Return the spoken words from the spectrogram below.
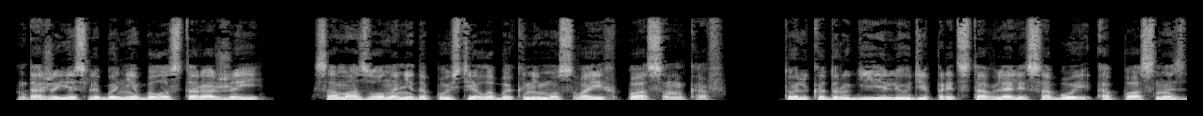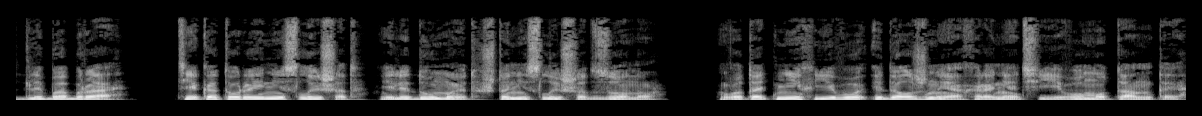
даже если бы не было сторожей, сама зона не допустила бы к нему своих пасынков. Только другие люди представляли собой опасность для бобра, те, которые не слышат или думают, что не слышат зону. Вот от них его и должны охранять его мутанты.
